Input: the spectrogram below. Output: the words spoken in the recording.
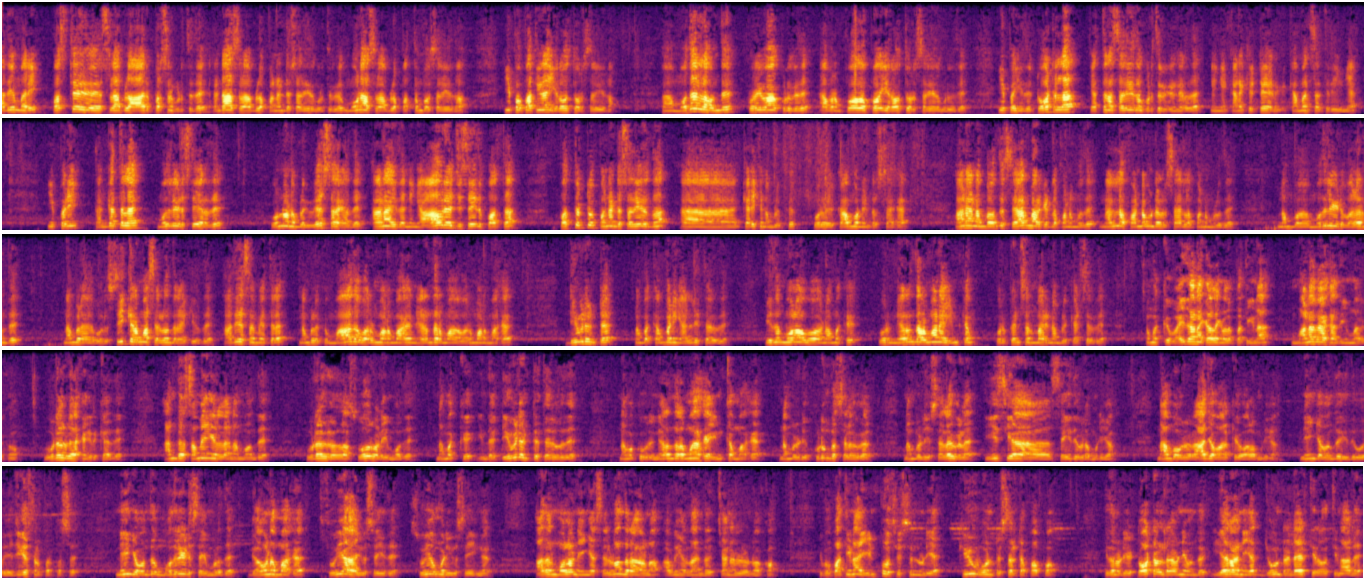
அதே மாதிரி ஃபஸ்ட்டு ஸ்லாப்பில் ஆறு பர்சன்ட் கொடுத்தது ரெண்டாவது ஸ்லாப்பில் பன்னெண்டு சதவீதம் கொடுத்துருக்குது மூணாவது ஸ்லாப்பில் பத்தொம்பது சதவீதம் இப்போ பார்த்தீங்கன்னா இருபத்தோரு சதவீதம். முதல்ல வந்து குறைவாக கொடுக்குது அப்புறம் போக போக இருபத்தோரு சதவீதம் கொடுக்குது. இப்போ இது டோட்டலாக எத்தனை சதவீதம் கொடுத்துருக்குங்கிறத நீங்கள் கணக்கிட்டு எனக்கு கமெண்ட்ஸில் தெரியுங்க இப்படி தங்கத்தில் முதலீடு செய்கிறது ஒன்றும் நம்மளுக்கு வேஸ்ட் ஆகாது. ஆனால் இதை நீங்கள் ஆவரேஜ் செய்து பார்த்தா பத்து டு பன்னெண்டு சதவீதம் தான் கிடைக்கும் நம்மளுக்கு ஒரு காம்பவுண்ட் இன்ட்ரெஸ்டாக ஆனால் நம்ம வந்து ஷேர் மார்க்கெட்டில் பண்ணும்போது நல்ல ஃபண்டமெண்டல் ஷேரில் பண்ணும் பொழுது நம்ம முதலீடு வளர்ந்து நம்மளை ஒரு சீக்கிரமாக செல்வந்தராக்கிறது. அதே சமயத்தில் நம்மளுக்கு மாத வருமானமாக நிரந்தரமாக வருமானமாக டிவிடெண்ட்டை நம்ம கம்பெனிங்க அள்ளி தருது. இதன் மூலம் நமக்கு ஒரு நிரந்தரமான இன்கம் ஒரு பென்ஷன் மாதிரி நம்மளுக்கு கிடைச்சிருது. நமக்கு வயதான காலங்களில் பார்த்திங்கன்னா மனவேகம் அதிகமாக இருக்கும் உடல் வேகம் இருக்காது. அந்த சமயங்களில் நம்ம வந்து உடல்கள்லாம் சோர்வடையும் போது நமக்கு இந்த டிவிடெண்ட் தருவது நமக்கு ஒரு நிரந்தரமாக இன்கமாக நம்மளுடைய குடும்ப செலவுகள் நம்மளுடைய செலவுகளை ஈஸியாக செய்து விட முடியும். நாம் ஒரு ராஜ வாழ்க்கை வாழ முடியும். நீங்கள் வந்து இது ஒரு எஜுகேஷனல் பர்பஸ்ஸு நீங்கள் வந்து முதலீடு செய்யும் பொழுது கவனமாக சுய ஆய்வு செய்து சுய முடிவு செய்யுங்கள். அதன் மூலம் நீங்கள் செல்வந்தர் ஆகணும் அப்படிங்கிறது தான் இந்த சேனலோட நோக்கம். இப்போ பார்த்தீங்கன்னா இன்போசிஷனுடைய கியூ ஒன் ரிசல்ட்டை பார்ப்போம். இதனுடைய டோட்டல் ரெவன்யூ வந்து இயர் ஆன் இயர் ஜூன் ரெண்டாயிரத்தி இருபத்தி நாலு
